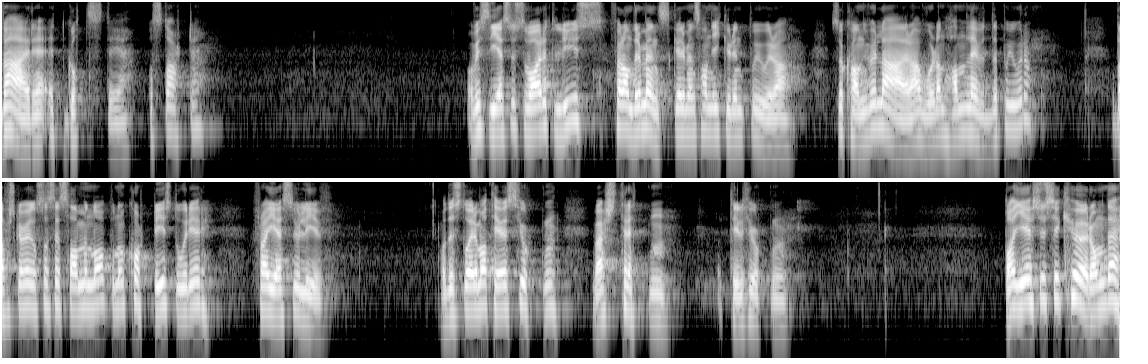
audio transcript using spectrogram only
være et godt sted å starte. Og Hvis Jesus var et lys for andre mennesker mens han gikk rundt på jorda, så kan vi jo lære av hvordan han levde på jorda. Og derfor skal vi også se sammen nå på noen korte historier fra Jesu liv. Og Det står i Matteus 14, vers 13 14. Da Jesus fikk høre om det,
